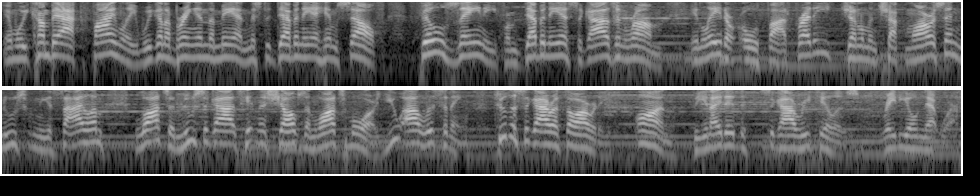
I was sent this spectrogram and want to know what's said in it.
And when we come back, finally, we're going to bring in the man, Mr. Debonair himself, Phil Zanghi from Debonaire Cigars and Rum. And later, Old Fart Freddy, Gentleman Chuck Morrison, News from the Asylum, lots of new cigars hitting the shelves, and lots more. You are listening to the Cigar Authority on the United Cigar Retailers Radio Network.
